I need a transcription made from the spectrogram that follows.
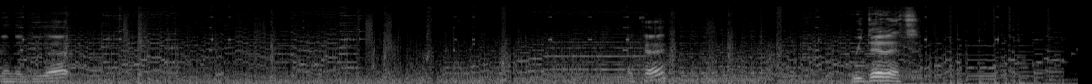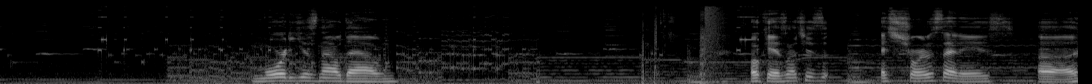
Gonna do that. Okay. We did it. Morty is now down. Okay, as much as as short as that is, uh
